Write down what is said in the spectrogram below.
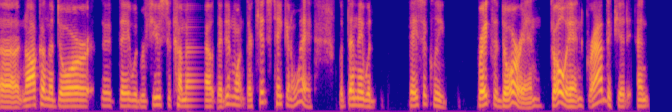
uh, knock on the door. They, they, would refuse to come out. They didn't want their kids taken away, but then they would basically break the door in, go in, grab the kid, and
